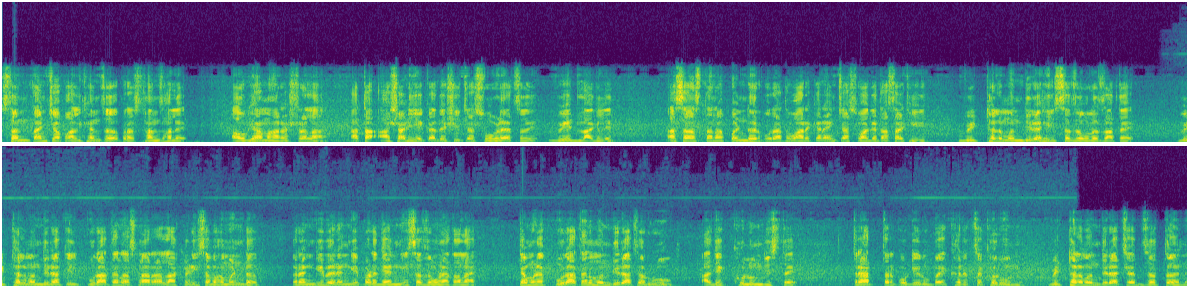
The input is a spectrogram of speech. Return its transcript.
संतांच्या पालख्यांचं प्रस्थान झालंय. अवघ्या महाराष्ट्राला आता आषाढी एकादशीच्या सोहळ्याचं वेध लागलेत. असं असताना पंढरपुरात वारकऱ्यांच्या स्वागतासाठी विठ्ठल मंदिरही सजवलं जात आहे विठ्ठल मंदिरातील पुरातन असणारा लाकडी सभामंडप रंगीबेरंगी पडद्यांनी सजवण्यात आलाय. त्यामुळे पुरातन मंदिराचं रूप अधिक खुलून दिसतंय. त्र्याहत्तर कोटी रुपये खर्च करून विठ्ठल मंदिराच्या जतन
